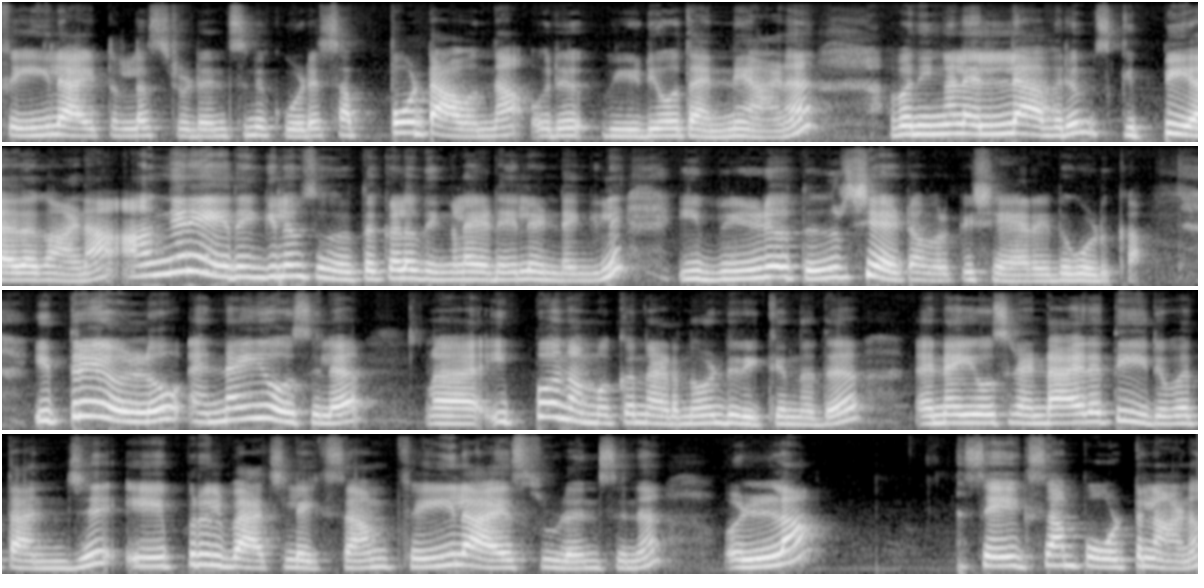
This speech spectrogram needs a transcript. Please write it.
ഫെയിൽ ആയിട്ടുള്ള സ്റ്റുഡൻസിന് കൂടെ സപ്പോർട്ട് ആവുന്ന ഒരു വീഡിയോ തന്നെയാണ്. അപ്പോൾ നിങ്ങൾ എല്ലാവരും സ്കിപ്പ് ചെയ്യാതെ കാണുക അങ്ങനെ ഏതെങ്കിലും സുഹൃത്തുക്കൾ നിങ്ങളുടെ ഇടയിലുണ്ടെങ്കിൽ ഈ വീഡിയോ തീർച്ചയായിട്ടും അവർക്ക് ഷെയർ ചെയ്ത് കൊടുക്കുക ഇത്രയേ ഉള്ളൂ. എൻ ഐ ഒസിൽ ഇപ്പോൾ നമുക്ക് നടന്നുകൊണ്ടിരിക്കുന്നത് എൻ ഐ ഒസ് രണ്ടായിരത്തി ഇരുപത്തി അഞ്ച് ഏപ്രിൽ ബാച്ചിലെ എക്സാം ഫെയിൽ ആയ സ്റ്റുഡൻസിന് ഉള്ള സേ എക്സാം പോർട്ടലാണ്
